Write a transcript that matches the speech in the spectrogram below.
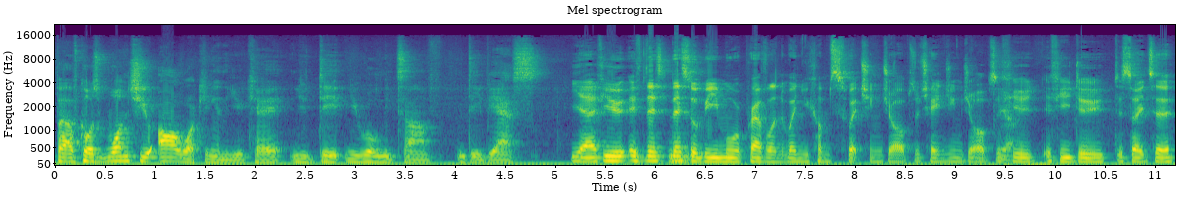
but of course, once you are working in the UK, you de- you will need to have DBS. Yeah, if you if this this mm. will be more prevalent when you come switching jobs or changing jobs. If Yeah. you if you do decide to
